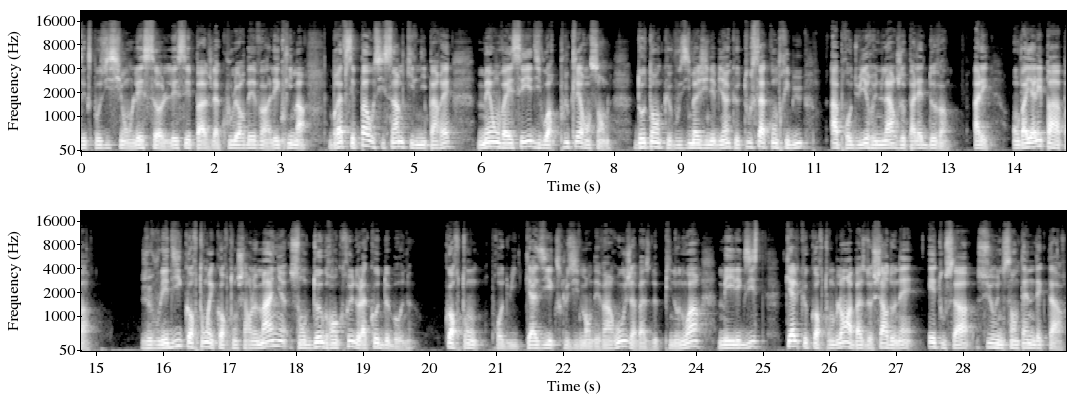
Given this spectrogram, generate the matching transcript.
expositions, les sols, les cépages, la couleur des vins, les climats. Bref, c'est pas aussi simple qu'il n'y paraît, mais on va essayer d'y voir plus clair ensemble. D'autant que vous imaginez bien que tout ça contribue à produire une large palette de vins. Allez, on va y aller pas à pas. Je vous l'ai dit, Corton et Corton Charlemagne sont deux grands crus de la côte de Beaune. Corton produit quasi exclusivement des vins rouges à base de pinot noir, mais il existe quelques cortons blancs à base de chardonnay, et tout ça sur une centaine d'hectares.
